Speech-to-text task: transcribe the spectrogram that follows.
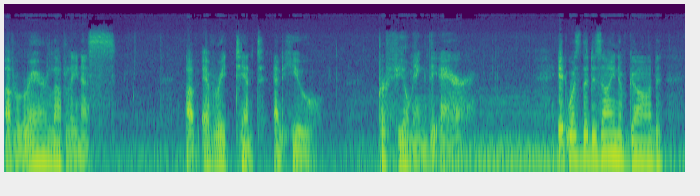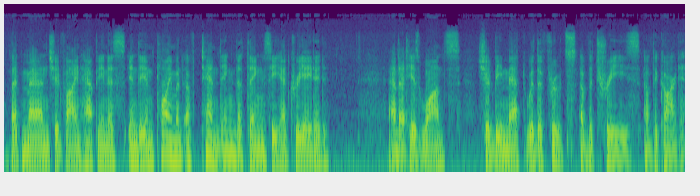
of rare loveliness, of every tint and hue, perfuming the air. It was the design of God that man should find happiness in the employment of tending the things he had created, and that his wants should be met with the fruits of the trees of the garden.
